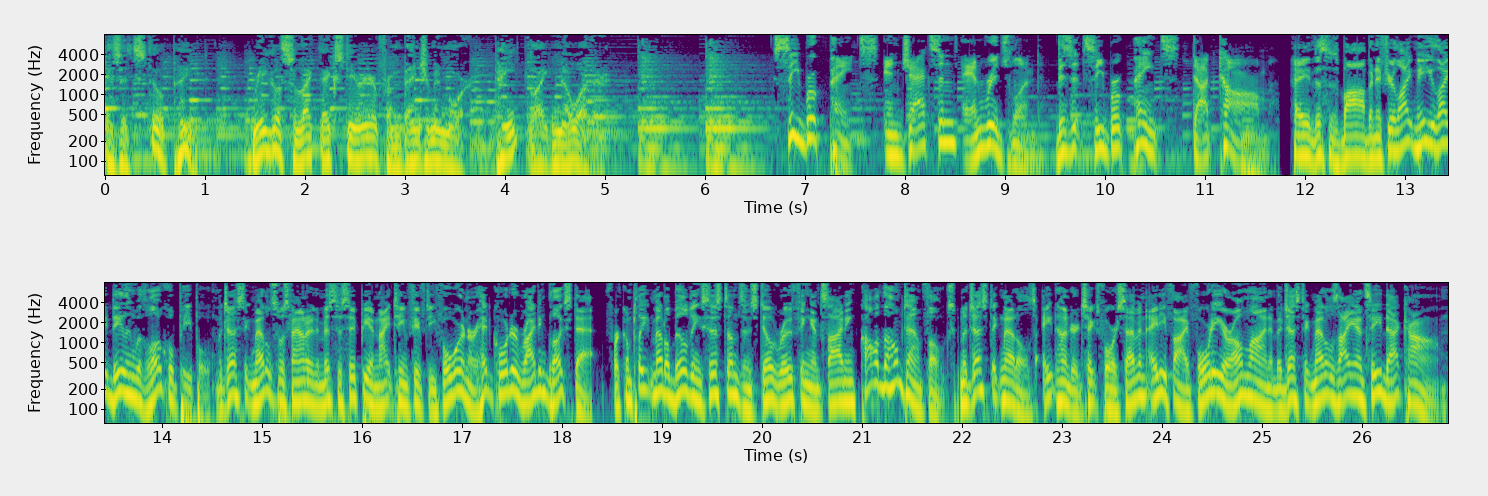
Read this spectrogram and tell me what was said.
is it still paint? Regal Select Exterior from Benjamin Moore. Paint like no other. Seabrook Paints in Jackson and Ridgeland. Visit SeabrookPaints.com. Hey, this is Bob, and if you're like me, you like dealing with local people. Majestic Metals was founded in Mississippi in 1954 and are headquartered right in Gluckstadt. For complete metal building systems and steel roofing and siding, call the hometown folks. Majestic Metals, 800-647-8540 or online at majesticmetalsinc.com.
